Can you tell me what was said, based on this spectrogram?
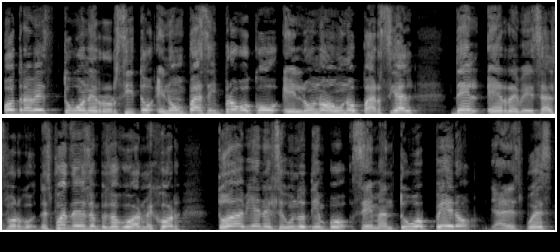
otra vez tuvo un errorcito en un pase y provocó el 1 a 1 parcial del RB Salzburgo. Después de eso empezó a jugar mejor. Todavía en el segundo tiempo se mantuvo, pero ya después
